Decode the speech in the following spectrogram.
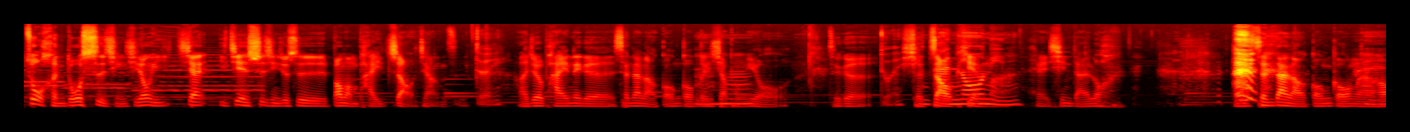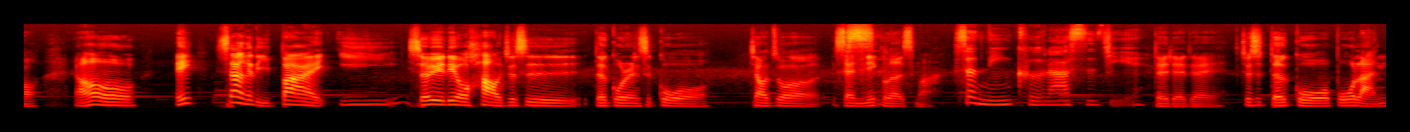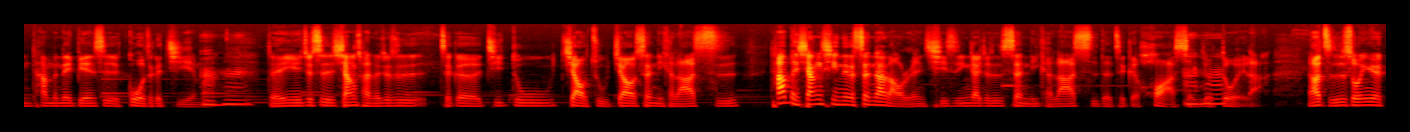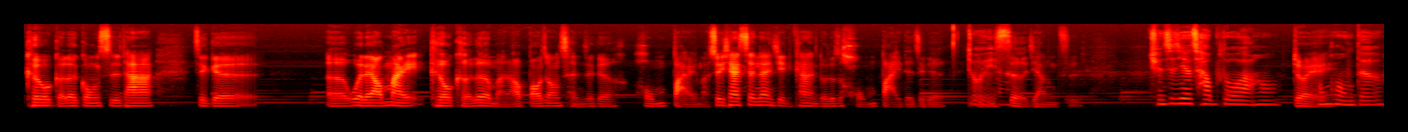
做很多事情，其中一件一件事情就是帮忙拍照这样子，对，啊，就拍那个圣诞老公公跟小朋友这个对的照片嘛，嘿，圣诞老，圣诞老公公，然后然后。哎，上个礼拜一，十二月六号，就是德国人是过叫做 Saint Nicholas 嘛，圣尼可拉斯节。对对对，就是德国、波兰他们那边是过这个节嘛。嗯。对，因为就是相传的，就是这个基督教主教圣尼可拉斯，他们相信那个圣诞老人其实应该就是圣尼可拉斯的这个化身就对了。嗯、然后只是说，因为可口可乐公司它这个。呃，为了要卖可口可乐嘛，然后包装成这个红白嘛，所以现在圣诞节你看很多都是红白的这个颜色这样子。全世界差不多啊，哈。对。红红的。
